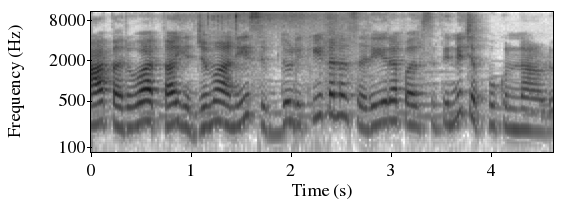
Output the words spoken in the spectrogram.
ఆ తరువాత యజమాని సిద్ధుడికి తన శరీర పరిస్థితిని చెప్పుకున్నాడు.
